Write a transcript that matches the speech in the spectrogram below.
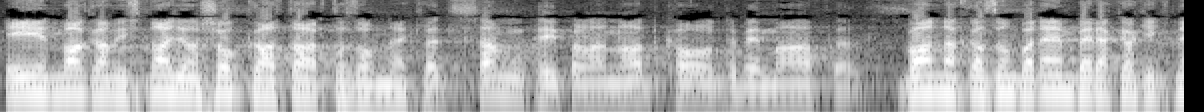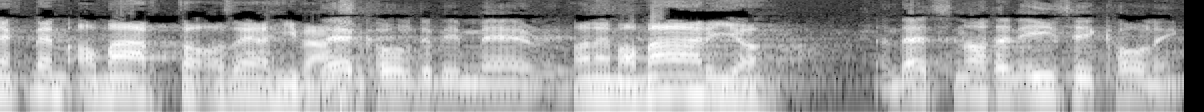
Én magam is nagyon sokkal tartozom neki. but some people are not called to be Marthas. Vannak azonban emberek, akiknek nem a Márta az They're elhívásuk, called to be Mary. hanem a Mária, And that's not an easy calling.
